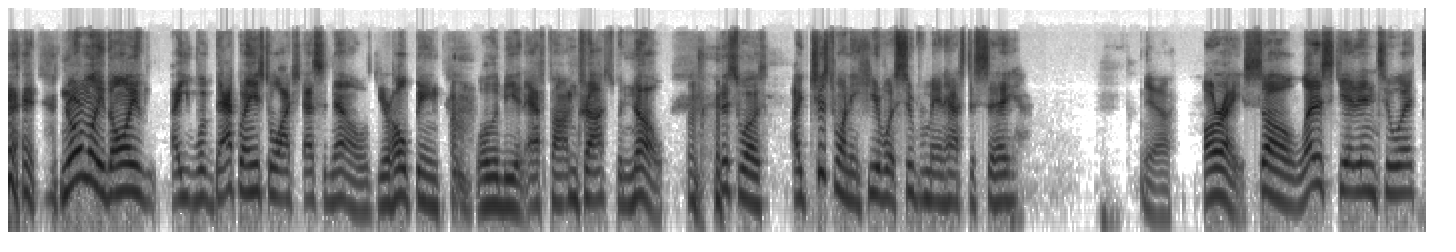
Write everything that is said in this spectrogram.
Normally, the only I back when I used to watch SNL, you're hoping will there be an f bomb drops, but no. this was I just want to hear what Superman has to say. yeah. All right, so let us get into it.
